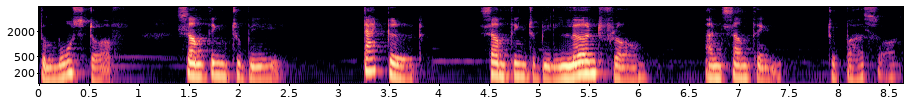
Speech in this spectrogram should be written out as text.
the most of, something to be tackled, something to be learned from, and something to pass on.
